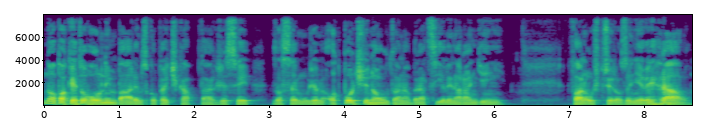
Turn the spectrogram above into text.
No a pak je to volným pádem z kopečka, takže si zase můžeme odpočinout a nabrat síly na randění. Fan už přirozeně vyhrál,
